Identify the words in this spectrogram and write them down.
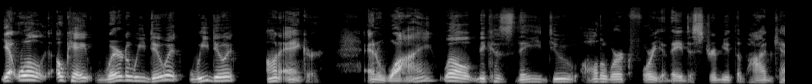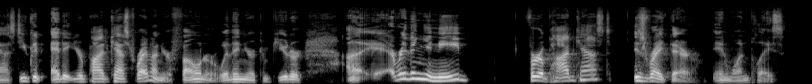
Yeah, well, okay, where do we do it? We do it on Anchor. And why? Well, because they do all the work for you. They distribute the podcast. You can edit your podcast right on your phone or within your computer. Uh, everything you need for a podcast is right there in one place.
